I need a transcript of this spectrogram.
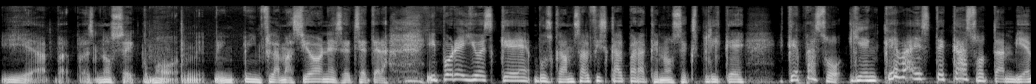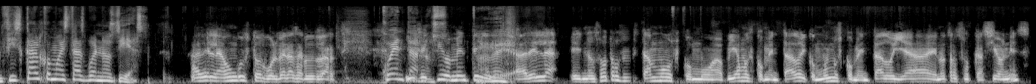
y, ah, pues no sé, como inflamaciones, etcétera. Y por ello es que buscamos al fiscal para que nos explique qué pasó y en qué va este caso también. Fiscal, ¿cómo estás? Buenos días. Adela, un gusto volver a saludarte. Cuéntanos. Efectivamente, Adela, eh, nosotros estamos, como habíamos comentado y como hemos comentado ya en otras ocasiones,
